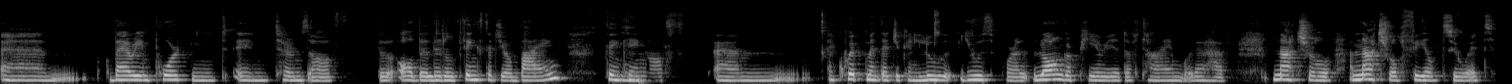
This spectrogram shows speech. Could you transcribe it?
um, very important in terms of the, all the little things that you're buying. Thinking mm. of um, equipment that you can lo- use for a longer period of time, where they have natural a natural feel to it.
